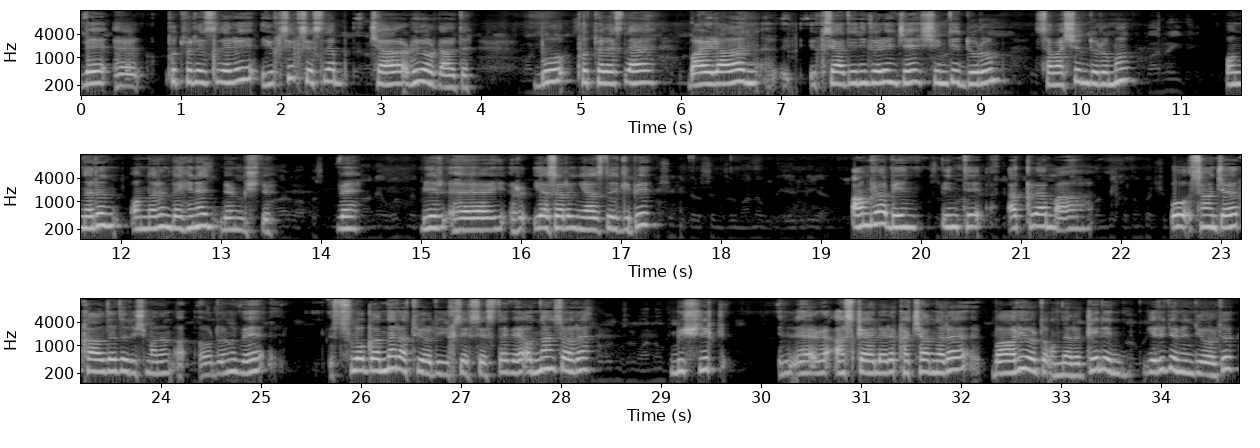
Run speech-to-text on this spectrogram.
ve e, putperestleri yüksek sesle çağırıyorlardı. Bu putperestler bayrağın yükseldiğini görünce şimdi durum, savaşın durumu onların onların lehine dönmüştü. Ve bir e, yazarın yazdığı gibi Amra bin binti Akrama o sancağı kaldırdı düşmanın ordunu ve sloganlar atıyordu yüksek sesle ve ondan sonra müşrik askerlere, kaçanlara bağırıyordu onlara. Gelin, geri dönün diyordu.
